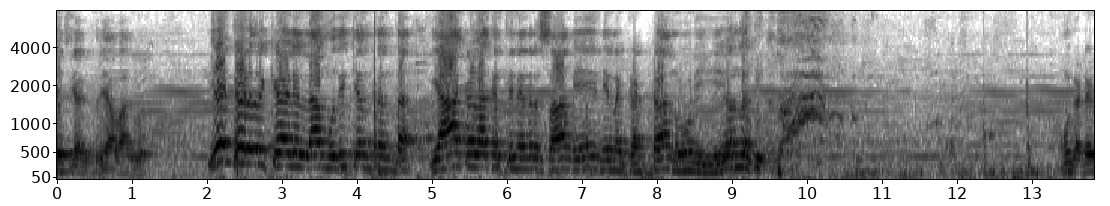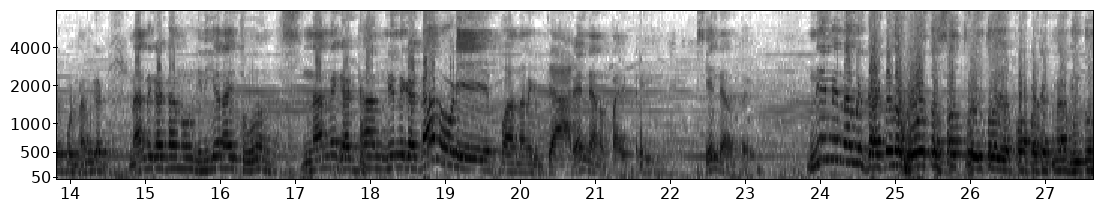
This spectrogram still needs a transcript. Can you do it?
ಹೆಚ್ಚಿಗೆ ಆಗ್ತದೆ ಯಾವಾಗಲೂ. ಎಷ್ಟು ಹೇಳಿದ್ರೆ ಕೇಳಿಲ್ಲ, ಮುದುಕಿ ಅಂತಂತ. ಯಾಕೆ ಹೇಳಕತ್ತೀನಿ ಅಂದ್ರೆ ಸ್ವಾಮಿ, ನಿನ್ನ ಗಡ್ಡ ನೋಡಿ ಅಂದಕಿ ಹ್ಞೂ ಗಡ್ಡ ಹಿಡ್ಕೊಂಡು ನನ್ನ ಗಡ್ಡ ನನ್ನ ಗಡ್ಡ ನೋಡಿ ನಿನಗೇನಾಯ್ತು? ನನ್ನ ಗಡ್ಡ ನಿನ್ನ ಗಡ್ಡ ನೋಡಿ ಅಪ್ಪ ನನಗೆ ಬ್ಯಾರೆ ನೆನಪಾಯ್ತ್ರಿ. ಏನು ನೆನಪಾಯ್ತು? ನಿನ್ನೆ, ನನ್ನ ಗಡ್ಡದ ಹೋತ ಸತ್ತು ಹೋಯ್ತೋ ಯಪ್ಪ ಪಟಕ್ನ ಬಿದ್ದು.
